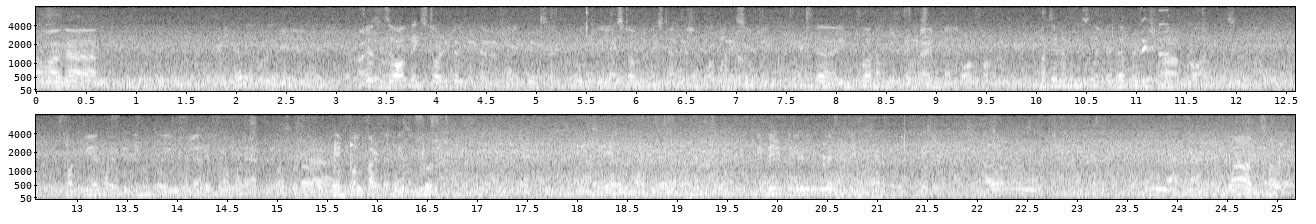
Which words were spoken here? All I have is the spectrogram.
ಆವಾಗ So this is all the historical data we collected, sir. We'll establish, establish a proper SOP and uh, info ನಮಗೆ prediction ಮೇಲೆ ನೋಡ್ಕೊಂಡು ಮತ್ತು ನಮಗೆ ಸರ್ ವೆದರ್ ಪ್ರಿಡಿಕ್ಷನ್ ಇಂಪ್ರೂವ್ ಆಗಿದೆ sir what we are predicting usually ಅದೇ ಥರ ಮಳೆ ಆಗ್ತದೆ rainfall pattern is usually immediately ಹೇಳಿದ ಕೂಡ ಹತ್ತು ಸಾವಿರ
